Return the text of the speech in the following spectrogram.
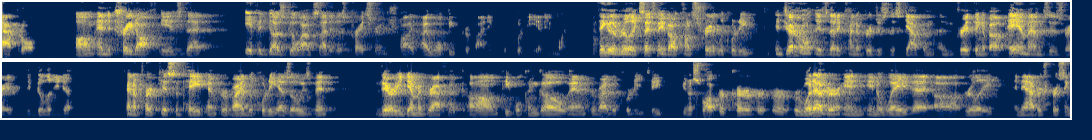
capital. Um, and the trade-off is that if it does go outside of this price range, I, I won't be providing liquidity anymore. The thing that really excites me about concentrated liquidity in general is that it kind of bridges this gap. And, and the great thing about AMMs is, right, the ability to kind of participate and provide liquidity has always been very demographic. Um, people can go and provide liquidity to you know swap or curve or, or, or whatever in in a way that uh, really an average person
